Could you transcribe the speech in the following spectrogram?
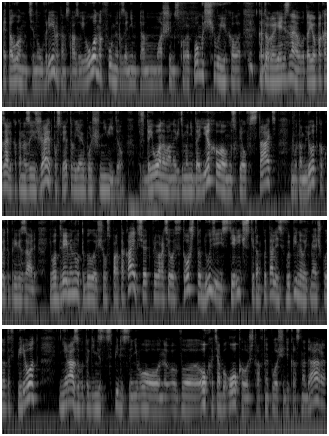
это он тянул время, там сразу Ионов умер, за ним там машина скорой помощи выехала, которая, я не знаю, вот ее показали, как она заезжает, после этого я ее больше не видел, потому что до Ионова она, видимо, не доехала, он успел встать, ему там лед какой-то привязали, и вот 2 минуты было еще у Спартака, и все это превратилось в то, что люди истерически там пытались выпинывать мяч куда-то вперед, ни разу в итоге не зацепились за него в, о, хотя бы около штрафной площади Краснодара.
